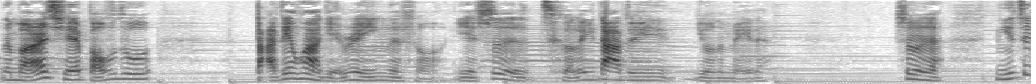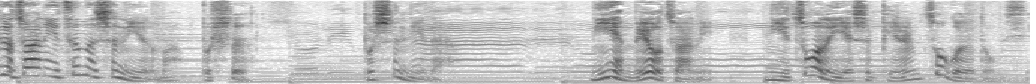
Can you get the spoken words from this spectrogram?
那么而且保护图打电话给瑞英的时候，也是扯了一大堆有的没的，是不是？你这个专利真的是你的吗？不是，不是你的，你也没有专利。你做的也是别人做过的东西，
